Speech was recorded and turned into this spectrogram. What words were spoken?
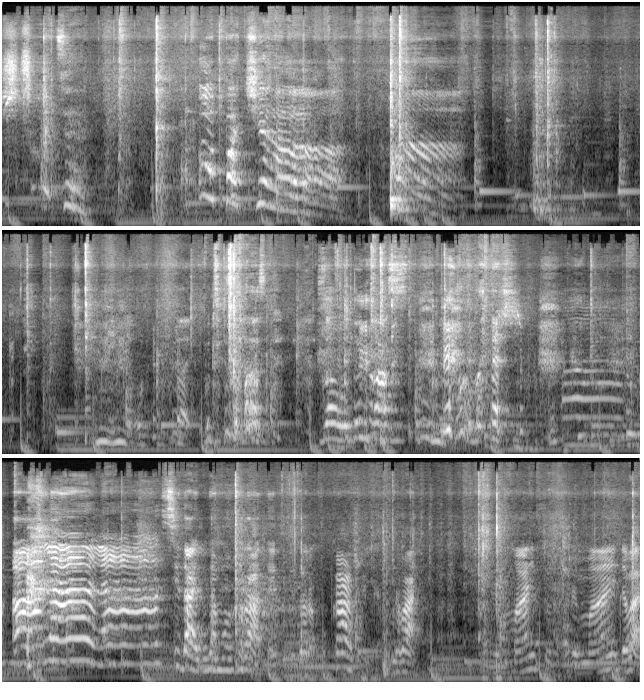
Що це? Опача! А-ла-ла! Сідай, будемо грати, я тобі зараз покажу. Давай. Тримай, тут тримай, давай.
